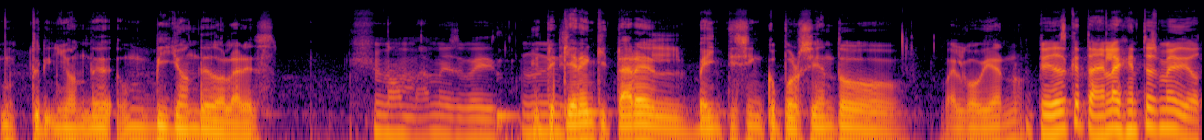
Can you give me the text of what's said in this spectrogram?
un trillón de, un billón de dólares. No mames, güey. Y te quieren quitar el 25% al gobierno. Pues es que también la gente es medio...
